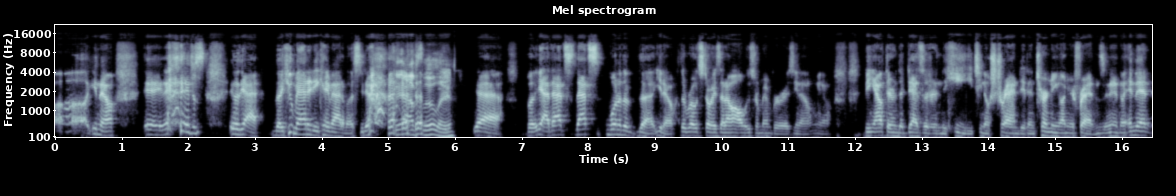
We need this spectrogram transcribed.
oh, you know, it, it, just, it was, yeah, the humanity came out of us, you know? yeah, absolutely yeah but yeah that's that's one of the, the you know the road stories that i always remember is you know you know being out there in the desert in the heat you know stranded and turning on your friends and and then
